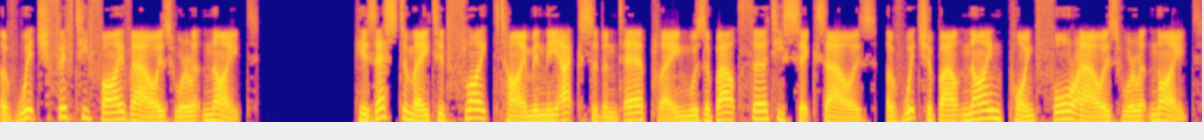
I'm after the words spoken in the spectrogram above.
of which 55 hours were at night. His estimated flight time in the accident airplane was about 36 hours, of which about 9.4 hours were at night.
